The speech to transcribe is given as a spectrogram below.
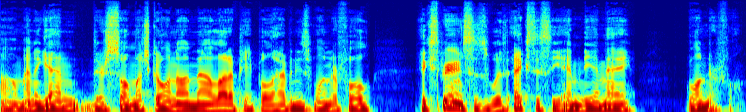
Um, and again, there's so much going on now. A lot of people having these wonderful experiences with ecstasy, MDMA. Wonderful.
